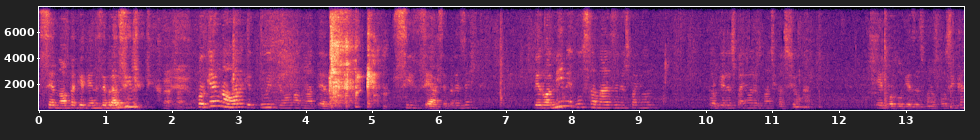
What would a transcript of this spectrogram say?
se nota que vienes de Brasil. Porque hay una hora que tu idioma materno sí se hace presente. Pero a mí me gusta más en español porque el español es más pasional. El portugués es más música,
